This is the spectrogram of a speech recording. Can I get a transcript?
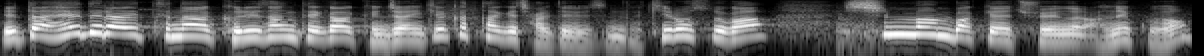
일단 헤드라이트나 그릴 상태가 굉장히 깨끗하게 잘 되어 있습니다. 키로수가 10만 밖에 주행을 안 했고요.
